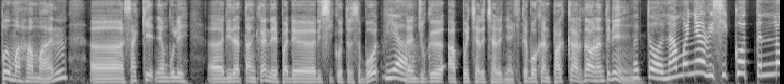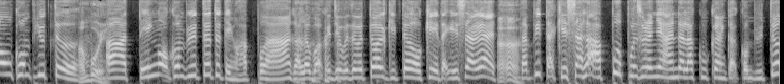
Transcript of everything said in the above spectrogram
pemahaman uh, sakit yang boleh uh, didatangkan daripada risiko tersebut yeah. dan juga apa cara-caranya. Kita bawakan pakar tau nanti ni. Betul. Namanya risiko tenung komputer. Amboi. Ah tengok komputer tu tengok apa ah kalau buat kerja betul-betul kita okey tak kisah kan uh-huh. tapi tak kisahlah apa pun sebenarnya anda lakukan kat komputer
